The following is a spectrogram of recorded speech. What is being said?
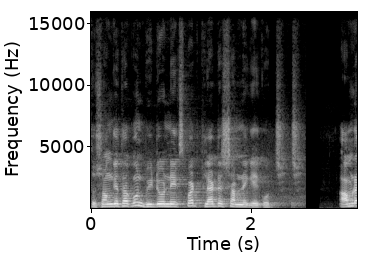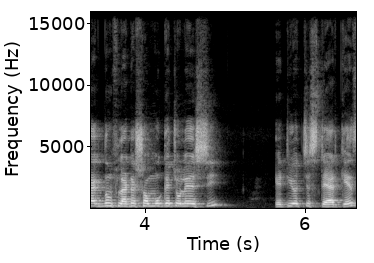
তো সঙ্গে থাকুন ভিডিও নেক্সট পার্ট ফ্ল্যাটের সামনে গিয়ে করছি। আমরা একদম ফ্ল্যাটের সম্মুখে চলে এসেছি। এটি হচ্ছে স্টেয়ার কেস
